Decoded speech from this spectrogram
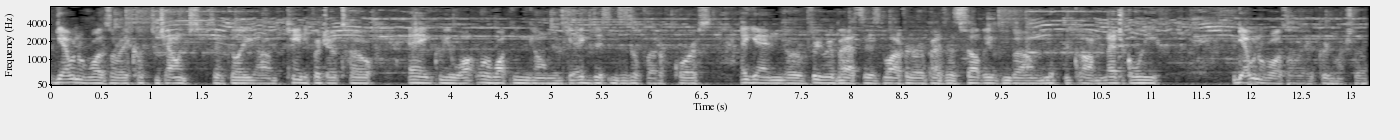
It was already collecting challenge specifically, um, candy for Johto, egg, we walk, we're walking um, egg distances of that, of course. Again, were free red passes, a lot of free red passes, Celebi, um, um, magical leaf. Yeah, Winter Wars already, pretty much though.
